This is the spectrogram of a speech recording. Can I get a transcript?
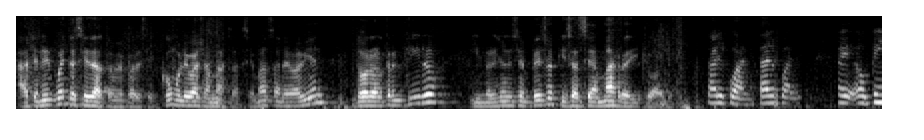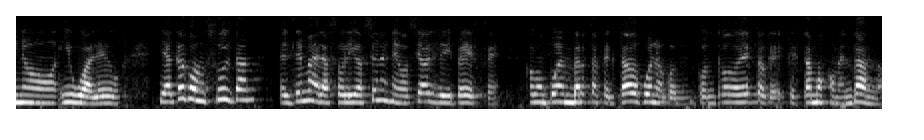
a tener en cuenta ese dato me parece. ¿Cómo le vaya Massa? Si Massa le va bien, dólar tranquilo, inversiones en pesos quizás sea más redituable. Tal cual, tal cual. Eh, opino igual, Edu. Y acá consultan el tema de las obligaciones negociables de IPF. ¿Cómo pueden verse afectados, bueno, con, todo esto que, que estamos comentando?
